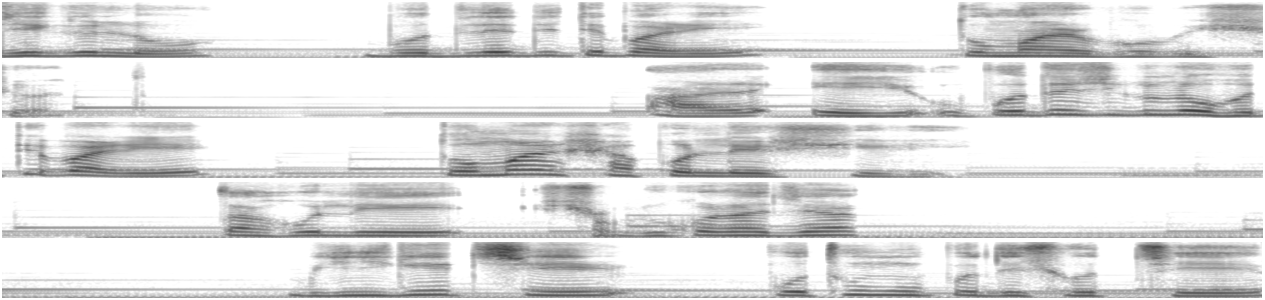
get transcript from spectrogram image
যেগুলো বদলে দিতে পারে তোমার ভবিষ্যৎ। আর এই উপদেশগুলো হতে পারে তোমার সাফল্যের সিঁড়ি। তাহলে শুরু করা যাক। বিল গেটসের প্রথম উপদেশ হচ্ছে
